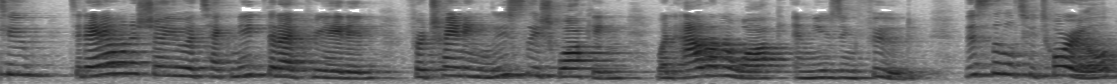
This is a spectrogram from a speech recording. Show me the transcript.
YouTube. Today I want to show you a technique that I've created for training loose leash walking when out on a walk and using food. This little tutorial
